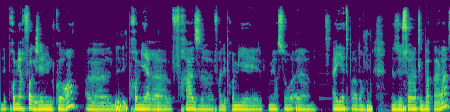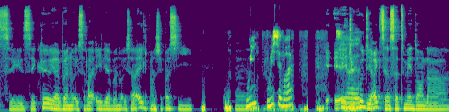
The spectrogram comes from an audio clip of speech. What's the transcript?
les premières fois que j'ai lu le Coran, euh, les premières phrases, enfin les premiers, les premières euh, ayats, pardon, de Surat al-Baqarah, c'est c'est que Ya Banu Israël, Ya Banu Israël. Enfin, je sais pas si. Oui, oui, c'est vrai. Et, et- c'est, et du coup, direct, ça, ça te met dans la,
